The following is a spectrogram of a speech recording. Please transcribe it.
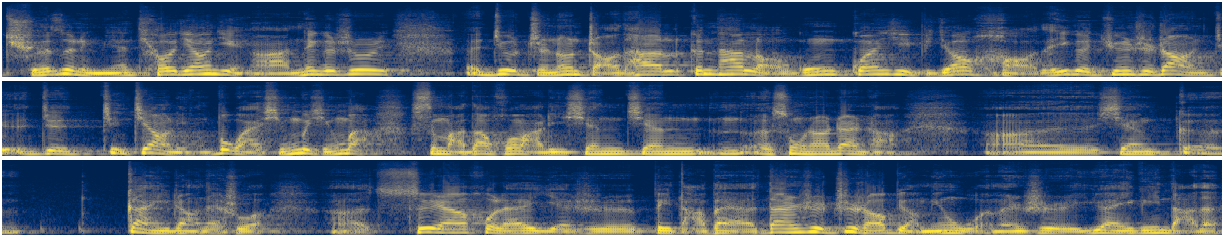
瘸子里面挑将军啊！那个时候就只能找她跟她老公关系比较好的一个军事仗，就就将领，不管行不行吧，死马当活马医，先先送上战场啊，先跟。干一仗再说啊！虽然后来也是被打败了，但是至少表明我们是愿意跟你打的。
